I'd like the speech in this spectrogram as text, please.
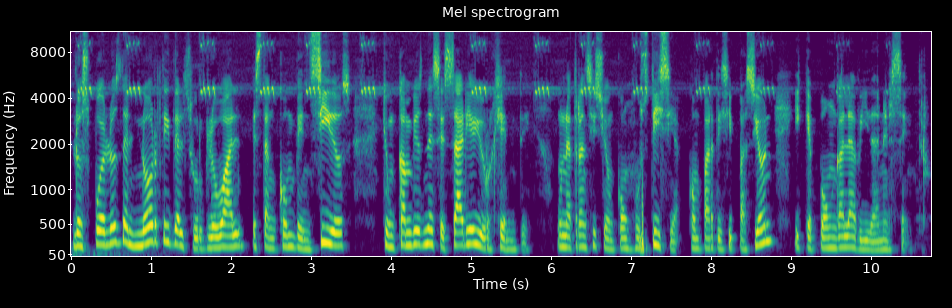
los pueblos del norte y del sur global están convencidos que un cambio es necesario y urgente, una transición con justicia, con participación y que ponga la vida en el centro.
